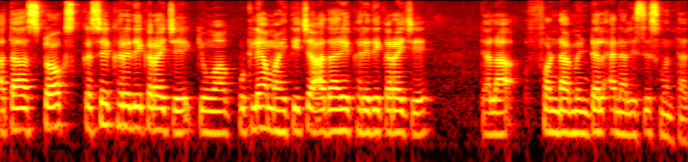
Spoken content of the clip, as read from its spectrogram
आता स्टॉक्स कसे खरेदी करायचे किंवा कुठल्या माहितीच्या आधारे खरेदी करायचे त्याला फंडामेंटल ॲनालिसिस म्हणतात.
